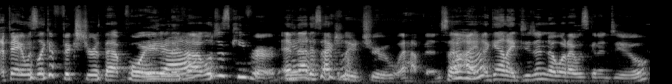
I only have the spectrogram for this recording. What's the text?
I it was like a fixture at that point, and I thought we'll just keep her. And that Yeah. is actually true. What happened? So Uh-huh. I, again, I didn't know what I was going to do,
